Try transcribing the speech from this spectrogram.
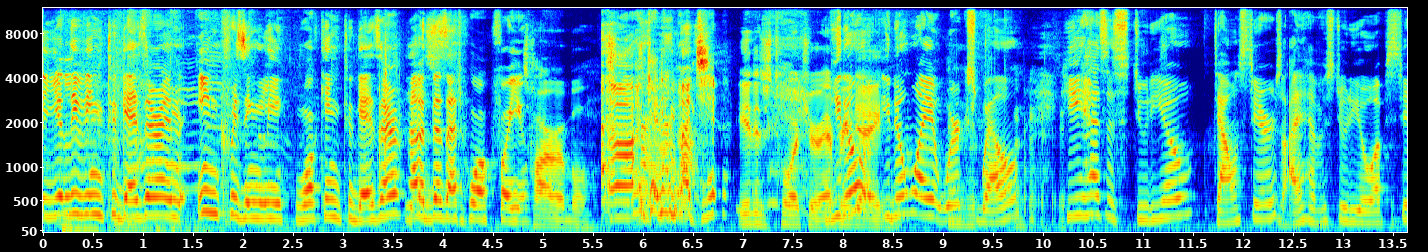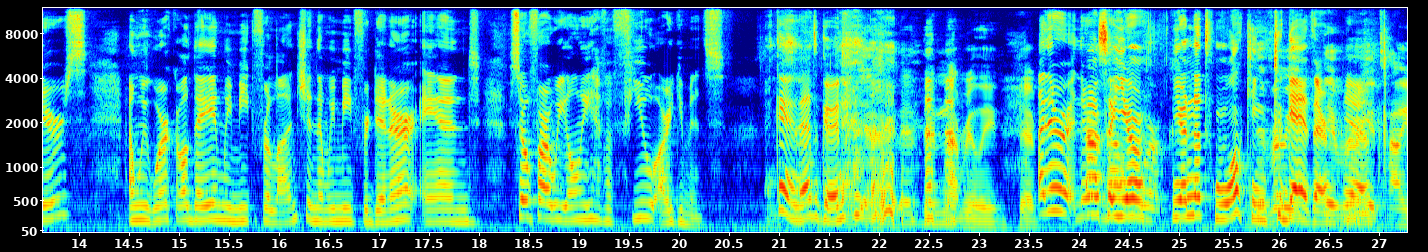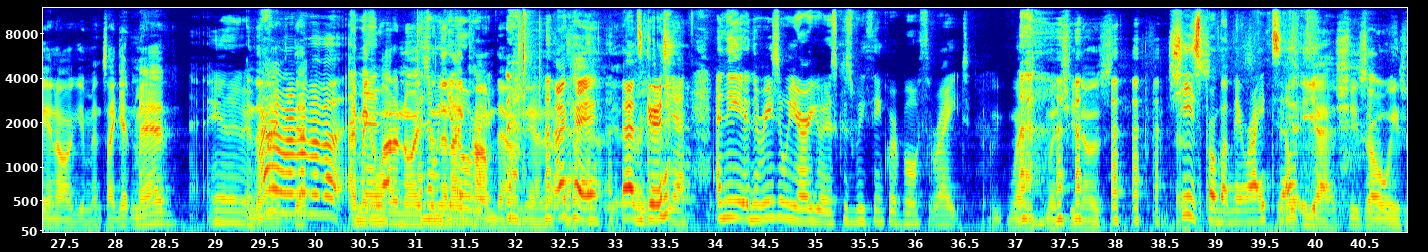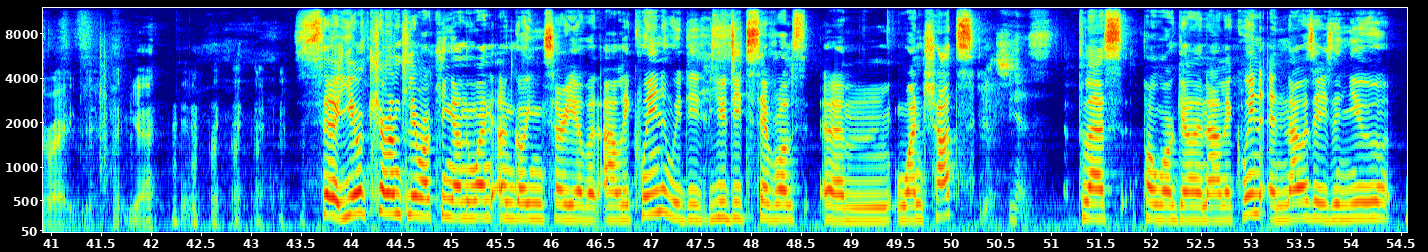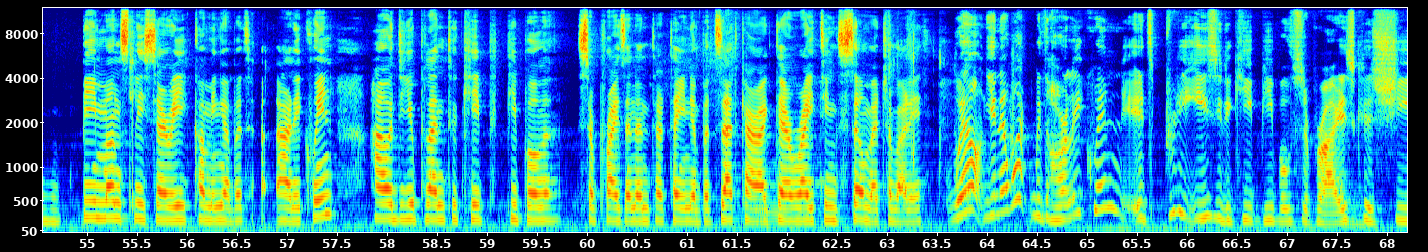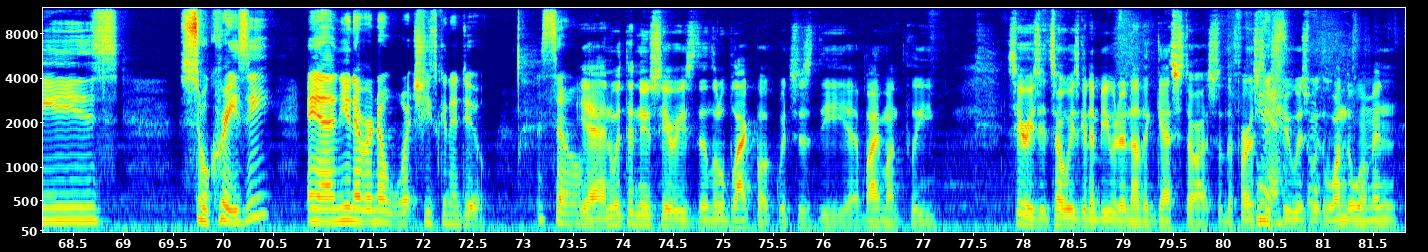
you're living together and increasingly working together. How does that work for you? It's horrible. Uh, I can imagine. It is torture every you day. you know why it works well. he has a studio downstairs. I have a studio upstairs, and we work all day, and we meet for lunch, and then we meet for dinner. And so far, we only have a few arguments. Okay, that's good. Yeah, they're, they're not really. They're, Uh, They're, they're Oh, so you're work. you're not working they're very, together. They're very yeah. Italian arguments. I get mad, And and then I, that- I make a lot of noise, and, we then I calm it. down. Yeah. that- Okay, that's good. yeah, and the and the reason we argue is because we think we're both right. When when she knows. She's probably right. So. Yeah, yeah, she's always right. Yeah. So you're currently working on one ongoing series about Harley Quinn. We did you did several um, one shots Yes. Yes. plus Power Girl and Harley Quinn, and now there is a new bi-monthly series coming about Harley Quinn. How do you plan to keep people surprised and entertained about that character, writing so much about it? Well, you know what? With Harley Quinn, it's pretty easy to keep people surprised because she's so crazy, and you never know what she's gonna do. So Yeah, and with the new series, the Little Black Book, which is the uh, bi-monthly series, it's always going to be with another guest star. So the first Yeah. issue is with Wonder Woman,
